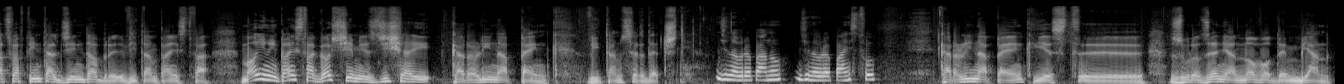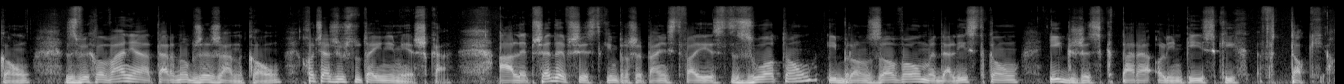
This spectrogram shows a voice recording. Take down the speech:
Wacław Pintal, dzień dobry, witam Państwa. Moim i Państwa gościem jest dzisiaj Karolina Pęk. Witam serdecznie. Dzień dobry Panu, dzień dobry Państwu. Karolina Pęk jest y, z urodzenia nowodębianką, z wychowania tarnobrzeżanką, chociaż już tutaj nie mieszka. Ale przede wszystkim, proszę Państwa, jest złotą i brązową medalistką Igrzysk Paraolimpijskich w Tokio.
